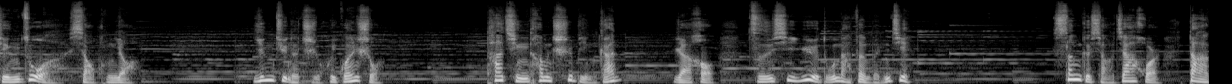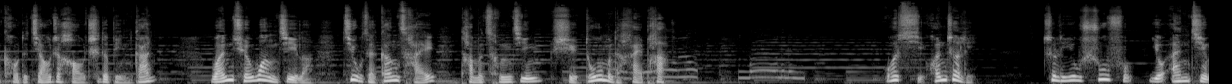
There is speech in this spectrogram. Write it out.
请坐，小朋友。”英俊的指挥官说。他请他们吃饼干，然后仔细阅读那份文件。三个小家伙大口的嚼着好吃的饼干，完全忘记了就在刚才，他们曾经是多么的害怕。我喜欢这里，这里又舒服又安静。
